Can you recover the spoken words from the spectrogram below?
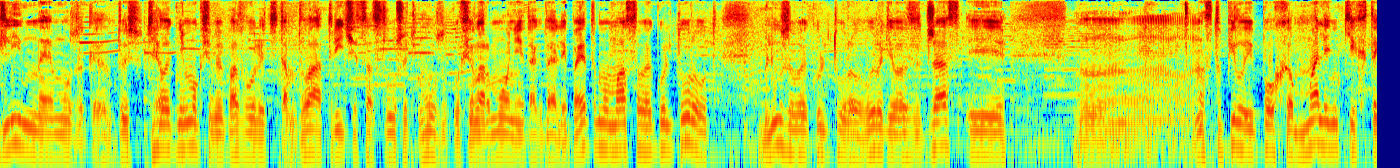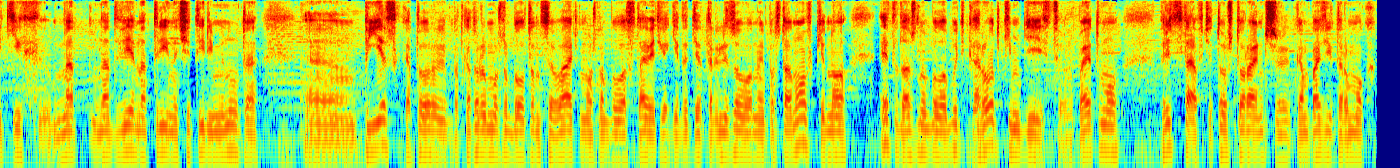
длинная музыка. То есть человек не мог себе позволить там 2-3 часа слушать музыку, филармонии и так далее. Поэтому массовая культура, вот блюзовая культура выродилась в джаз и наступила эпоха маленьких таких на, на 2, на 3, на 4 минуты э, пьес, которые, под которые можно было танцевать, можно было ставить какие-то театрализованные постановки, но это должно было быть коротким действием. Поэтому представьте, то, что раньше композитор мог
